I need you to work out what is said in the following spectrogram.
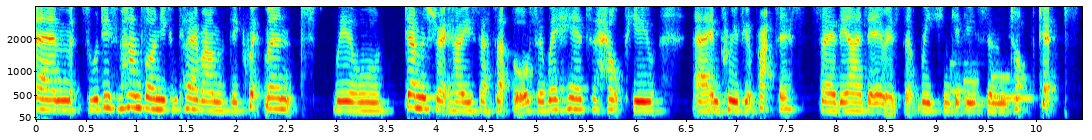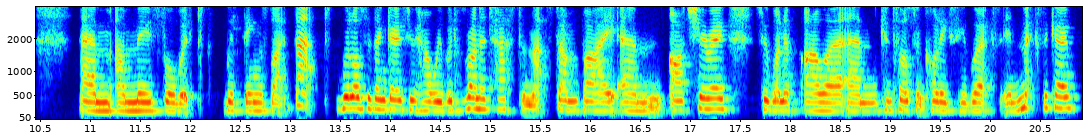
Um, so we'll do some hands on. You can play around with the equipment. We'll demonstrate how you set up, but also we're here to help you uh, improve your practice. So the idea is that we can give you some top tips um, and move forward with things like that. We'll also then go through how we would run a test, and that's done by um, Arturo, so one of our um, consultant colleagues who works in Mexico.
